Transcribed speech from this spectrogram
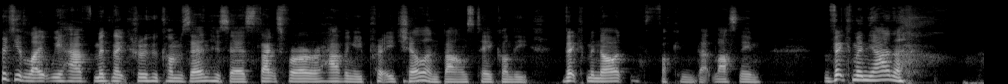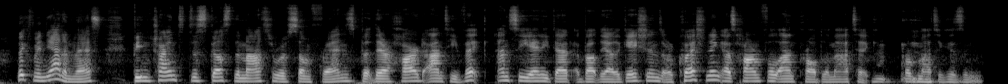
pretty light. We have Midnight Crew who comes in who says thanks for having a pretty chill and balanced take on the Vic Minot. Fucking that last name, Vic Mignana. Vic Mignana mess. Been trying to discuss the matter with some friends, but they're hard anti-Vic and see any doubt about the allegations or questioning as harmful and problematic. Hmm. problematic is in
